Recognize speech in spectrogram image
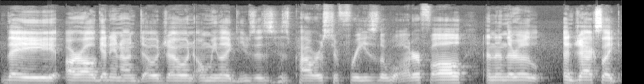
they are all getting on dojo and Omi like uses his powers to freeze the waterfall and then they're and Jack's like,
